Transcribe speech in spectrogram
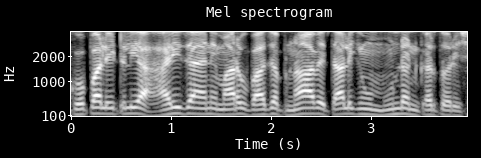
ગોપાલ ઇટલિયા હારી જાય અને મારું ભાજપ ના આવે તાલી હું મુંડન કરતો રહીશ.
